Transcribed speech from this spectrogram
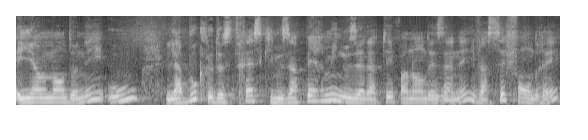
Et il y a un moment donné où la boucle de stress qui nous a permis de nous adapter pendant des années, il va s'effondrer.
